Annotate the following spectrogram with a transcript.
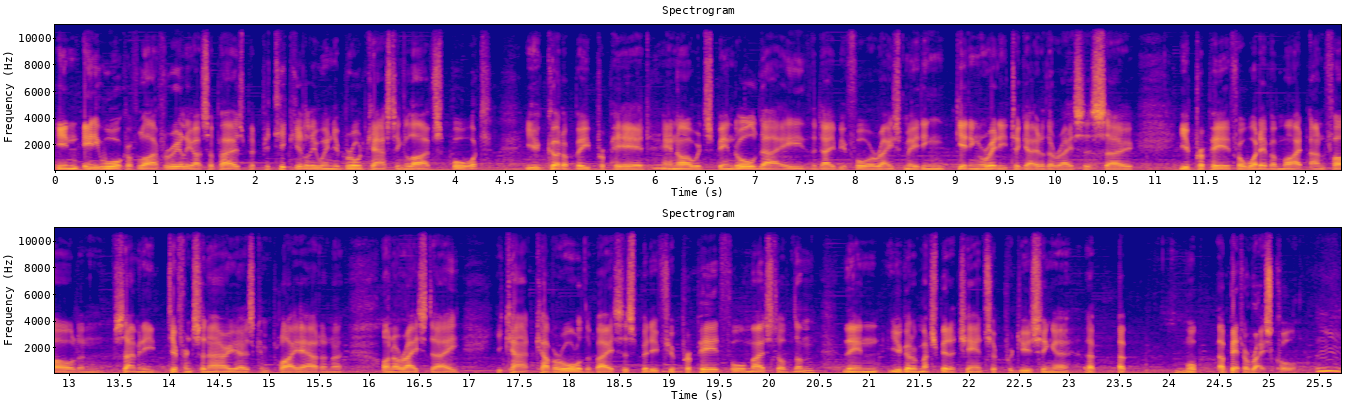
in any walk of life, really, I suppose, but particularly when you're broadcasting live sport, you've got to be prepared. Mm. And I would spend all day, the day before a race meeting, getting ready to go to the races. So you're prepared for whatever might unfold, and so many different scenarios can play out on a, on a race day. You can't cover all of the bases, but if you're prepared for most of them, then you've got a much better chance of producing a, a, a more a better race call. Mm,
